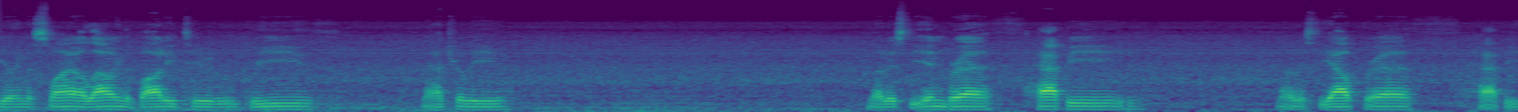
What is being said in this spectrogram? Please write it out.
Feeling the smile, allowing the body to breathe naturally. Notice the in breath, happy. Notice the out breath, happy.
